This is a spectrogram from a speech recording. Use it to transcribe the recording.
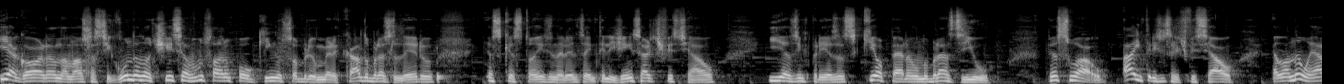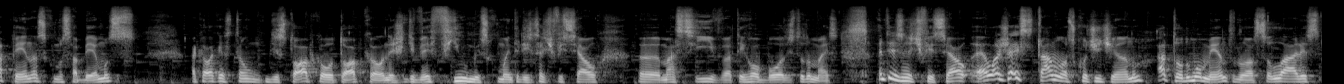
E agora, na nossa segunda notícia, vamos falar um pouquinho sobre o mercado brasileiro e as questões inerentes à inteligência artificial e as empresas que operam no Brasil. Pessoal, a inteligência artificial, ela não é apenas, como sabemos, aquela questão distópica ou utópica, onde a gente vê filmes com uma inteligência artificial uh, massiva, tem robôs e tudo mais. A inteligência artificial, ela já está no nosso cotidiano a todo momento, nos nossos celulares,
